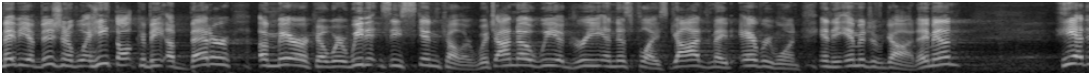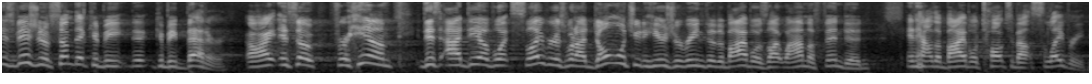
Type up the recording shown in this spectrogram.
maybe a vision of what he thought could be a better America where we didn't see skin color, which I know we agree in this place. God's made everyone in the image of God. Amen? He had this vision of something that could be, that could be better. All right. And so for him, this idea of what slavery is, what I don't want you to hear as you're reading through the Bible is like, well, I'm offended and how the Bible talks about slavery.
